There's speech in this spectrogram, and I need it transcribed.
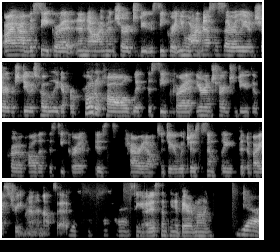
i have the secret and now i'm insured to do the secret you aren't necessarily insured to do a totally different protocol with the secret you're insured to do the protocol that the secret is carried out to do which is simply the device treatment and that's it yeah. okay. so yeah it is something to bear in mind yeah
